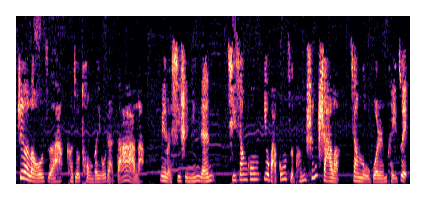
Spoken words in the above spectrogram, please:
这篓子啊，可就捅得有点大了。为了息事宁人，齐襄公又把公子彭生杀了，向鲁国人赔罪。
